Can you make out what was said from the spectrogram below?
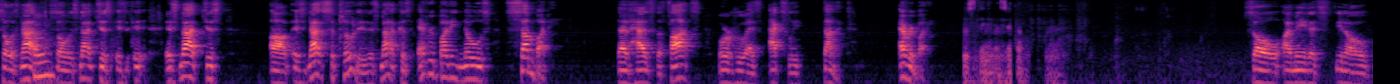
so it's not Um. so it's not just it's, it, it's not just Um, it's not secluded it's not because everybody knows somebody that has the thoughts or who has actually done it everybody this thing and I so i mean it's you know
